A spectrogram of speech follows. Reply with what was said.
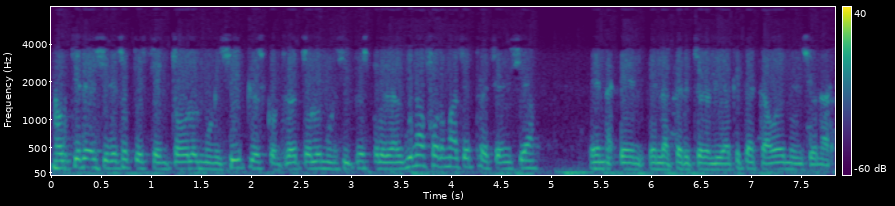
No quiere decir eso que esté en todos los municipios, controle todos los municipios, pero de alguna forma hace presencia en, la territorialidad que te acabo de mencionar.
